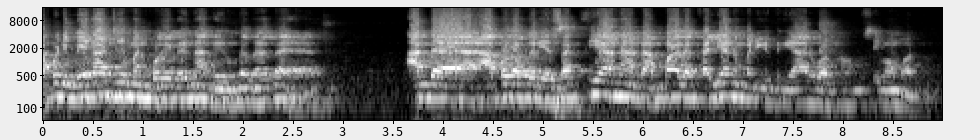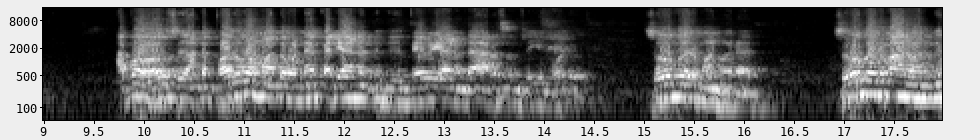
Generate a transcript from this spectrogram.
அப்படி மீனாட்சி அம்மன் கோயில்னு அங்க இருந்ததால அந்த அவ்வளோ பெரிய சக்தியான அந்த அம்பாவை கல்யாணம் பண்ணிக்கிறதுக்கு யார் வரணும்? சிவம் வரணும். அப்போ அந்த பருவம் வந்த உடனே கல்யாணத்துக்கு தேவையானதை அரசன் செய்யும் போது சிவபெருமான் வரார். சிவபெருமான் வந்து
